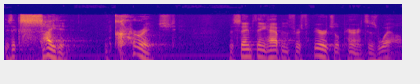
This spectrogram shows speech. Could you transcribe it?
is excited, encouraged. The same thing happens for spiritual parents as well.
